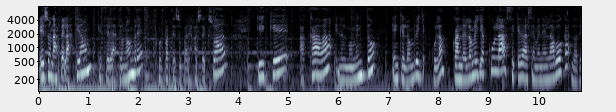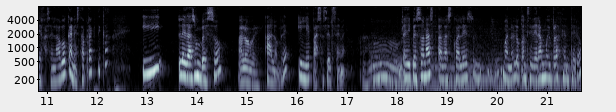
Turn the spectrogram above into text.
Es una felación que se le hace a un hombre por parte de su pareja sexual y que acaba en el momento en que el hombre eyacula. Cuando el hombre eyacula, se queda el semen en la boca, lo dejas en la boca en esta práctica y le das un beso al hombre. al hombre y le pasas el semen. Ah, Hay personas a las cuales, bueno, lo consideran muy placentero.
